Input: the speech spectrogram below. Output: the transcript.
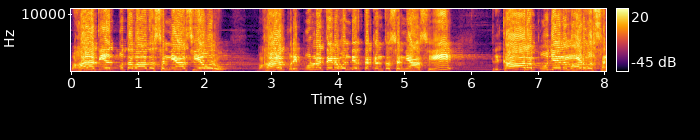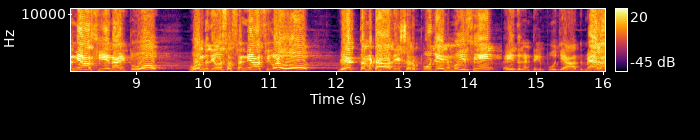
ಬಹಳ ಅತಿ ಅದ್ಭುತವಾದ ಸನ್ಯಾಸಿಯವರು ಬಹಳ ಪರಿಪೂರ್ಣತೆಯನ್ನು ಹೊಂದಿರತಕ್ಕಂಥ ಸನ್ಯಾಸಿ. ತ್ರಿಕಾಲ ಪೂಜೆಯನ್ನು ಮಾಡುವ ಸನ್ಯಾಸಿ ಏನಾಯಿತು? ಒಂದು ದಿವಸ ಸನ್ಯಾಸಿಗಳು ವಿರಕ್ತ ಮಠಾಧೀಶರು ಪೂಜೆಯನ್ನು ಮುಗಿಸಿ ಐದು ಗಂಟೆಗೆ ಪೂಜೆ ಆದ್ಮೇಲೆ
